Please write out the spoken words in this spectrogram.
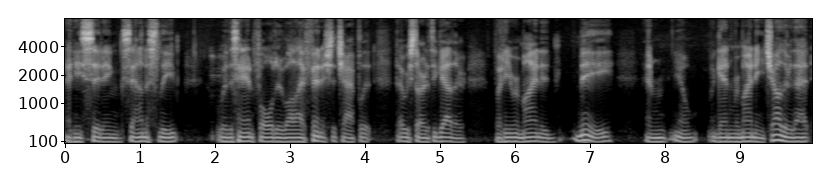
and he's sitting sound asleep with his hand folded while I finished the chaplet that we started together. But he reminded me, and you know, again reminding each other that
